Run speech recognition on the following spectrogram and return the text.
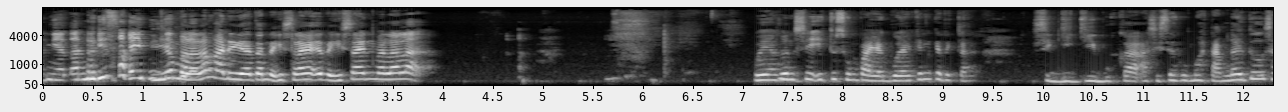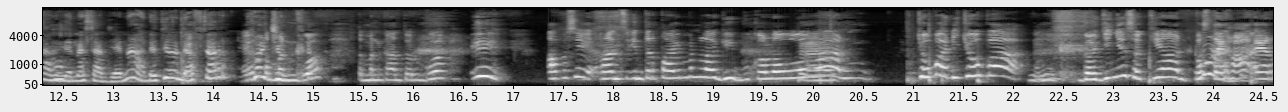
niatan resign Iya, Malala nggak ada niatan resign, resign Malala. Gue yakin sih itu sumpah ya, gue yakin ketika si Gigi buka asisten rumah tangga itu sarjana-sarjana ada tuh yang daftar. eh Gua temen gue temen kantor gue ih apa sih Rans Entertainment lagi buka lowongan coba dicoba gajinya sekian pas? THR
